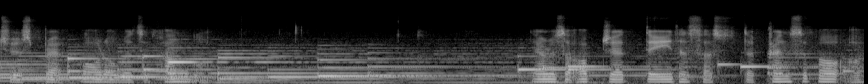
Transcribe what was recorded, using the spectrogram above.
to spread all over the Congo. There is an object data such as the principle of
